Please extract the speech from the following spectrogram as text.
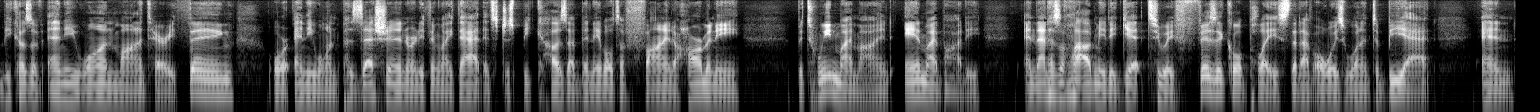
because of any one monetary thing or any one possession or anything like that. It's just because I've been able to find a harmony between my mind and my body. And that has allowed me to get to a physical place that I've always wanted to be at and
